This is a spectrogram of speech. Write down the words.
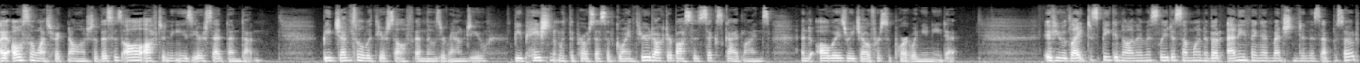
I also want to acknowledge that this is all often easier said than done. Be gentle with yourself and those around you. Be patient with the process of going through Dr. Boss's six guidelines, and always reach out for support when you need it. If you would like to speak anonymously to someone about anything I've mentioned in this episode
